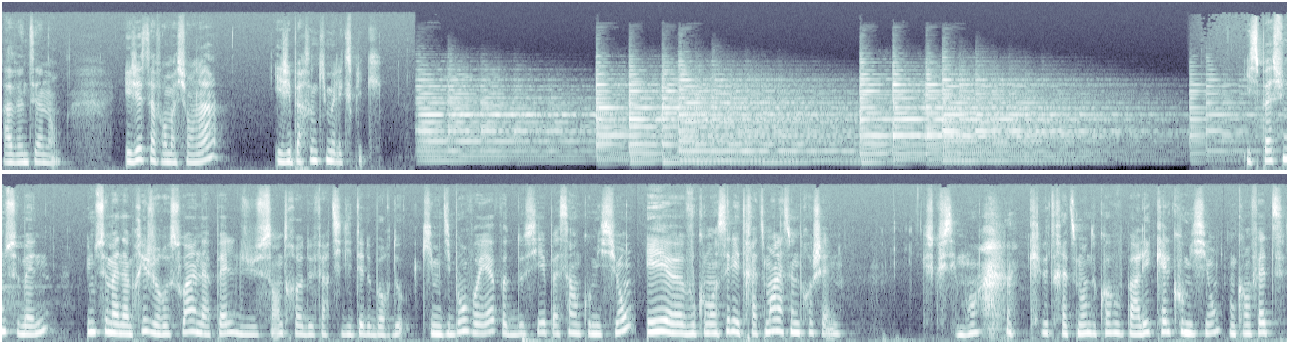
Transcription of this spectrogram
à 21 ans. Et j'ai cette information-là, et j'ai personne qui me l'explique. Il se passe une semaine. Une semaine après, je reçois un appel du centre de fertilité de Bordeaux qui me dit Bon, voyez, votre dossier est passé en commission et euh, vous commencez les traitements la semaine prochaine. Excusez-moi, quel traitement De quoi vous parlez? Quelle commission? Donc en fait,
